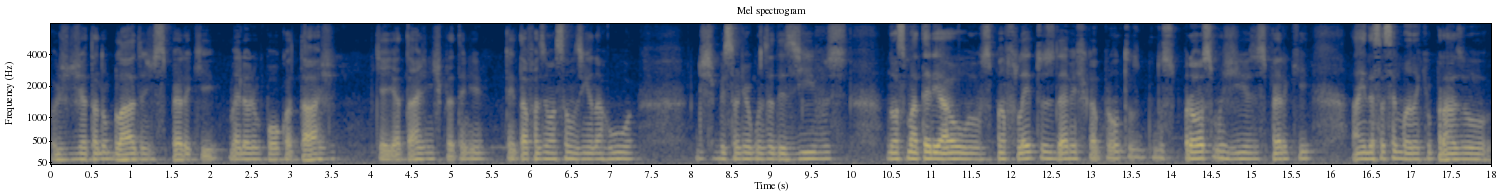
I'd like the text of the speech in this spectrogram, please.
Hoje o dia está nublado, a gente espera que melhore um pouco a tarde, que aí à tarde a gente pretende tentar fazer uma açãozinha na rua, distribuição de alguns adesivos. Nosso material, os panfletos devem ficar prontos nos próximos dias. Espero que ainda essa semana, que o prazo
